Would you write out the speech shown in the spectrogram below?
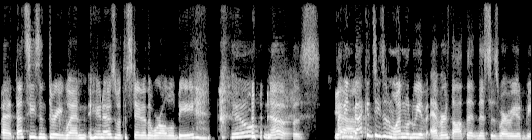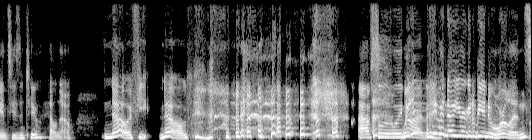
but that's season three. When who knows what the state of the world will be? who knows? Yeah. I mean, back in season one, would we have ever thought that this is where we would be in season two? Hell no. No, if you no, absolutely we not. didn't even know you were going to be in New Orleans.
